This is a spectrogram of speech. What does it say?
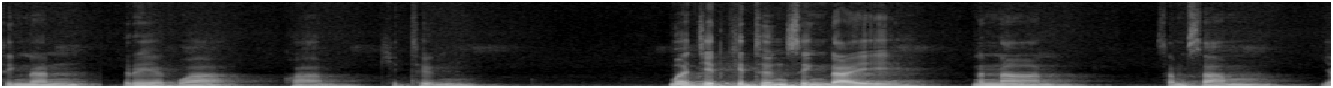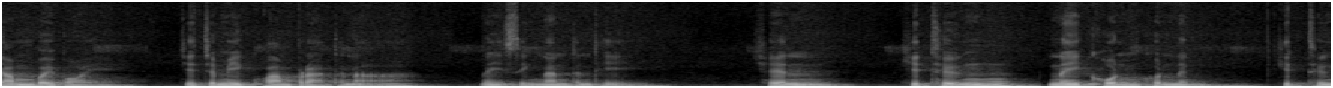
สิ่งนั้นเรียกว่าความคิดถึง เมื่อจิตคิดถึงสิ่งใดนานๆ ซ้ำๆย้ำบ่อยๆ จิตจะมีความปรารถนาในสิ่งนั้นทันที เช่น คิดถึงในคนคนหนึ่ง คิดถึง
